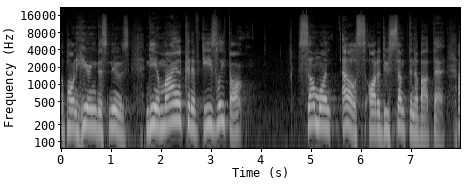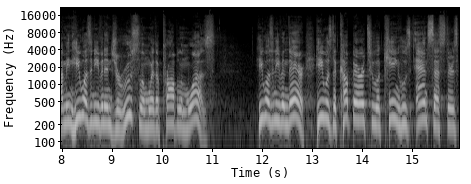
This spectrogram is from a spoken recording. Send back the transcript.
upon hearing this news, Nehemiah could have easily thought, someone else ought to do something about that. I mean, he wasn't even in Jerusalem where the problem was. He wasn't even there. He was the cupbearer to a king whose ancestors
